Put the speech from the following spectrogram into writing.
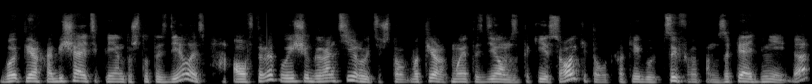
вы, во-первых, обещаете клиенту что-то сделать, а во-вторых, вы еще гарантируете, что, во-первых, мы это сделаем за такие сроки, то вот, как я говорю, цифры там за 5 дней, да,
